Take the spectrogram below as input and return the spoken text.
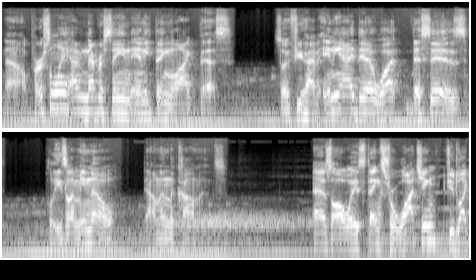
Now, personally, I've never seen anything like this. So if you have any idea what this is, please let me know down in the comments. As always, thanks for watching. If you'd like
